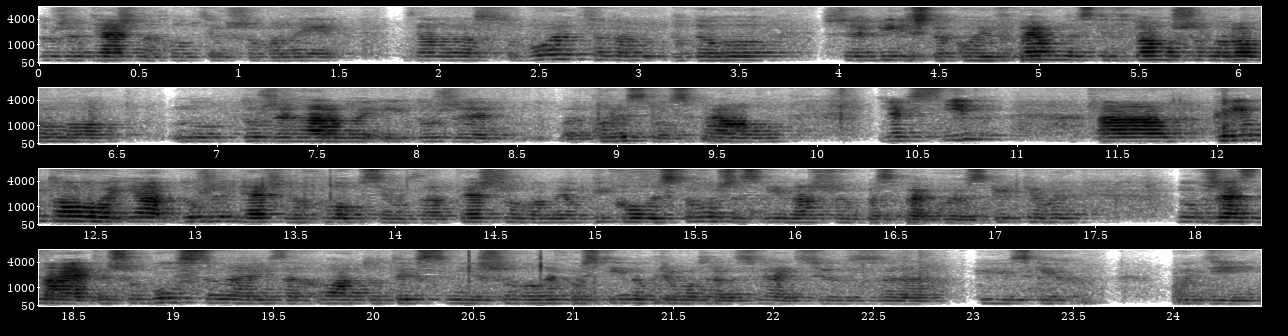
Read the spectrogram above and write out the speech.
дуже вдячна хлопцям, що вони взяли нас з собою. Це нам додало ще більш такої впевненості в тому, що ми робимо ну, дуже гарну і дуже корисну справу для всіх. А, крім того, я дуже вдячна хлопцям за те, що вони опікувалися в тому числі нашою безпекою, оскільки ви ну, вже знаєте, що був сценарій захвату тих СМІ, що вели постійно пряму трансляцію з київських подій.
